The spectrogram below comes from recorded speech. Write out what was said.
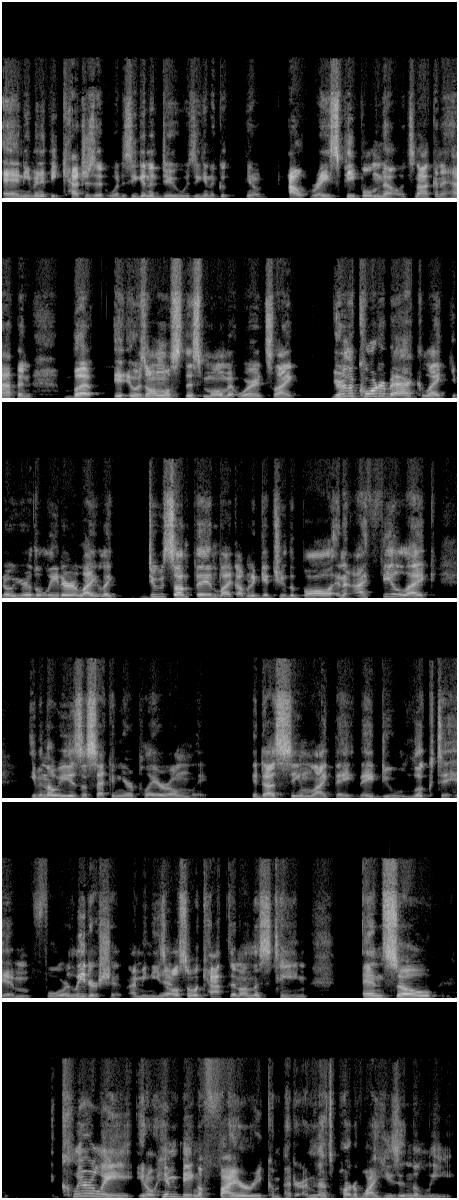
And even if he catches it, what is he going to do? Is he going to, you know, outrace people? No, it's not going to happen. But it, it was almost this moment where it's like, you're the quarterback, like, you know, you're the leader, like, like do something, like I'm going to get you the ball. And I feel like even though he is a second year player only, it does seem like they they do look to him for leadership. I mean, he's yeah. also a captain on this team. And so clearly, you know, him being a fiery competitor, I mean, that's part of why he's in the league.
